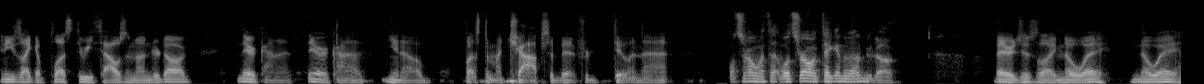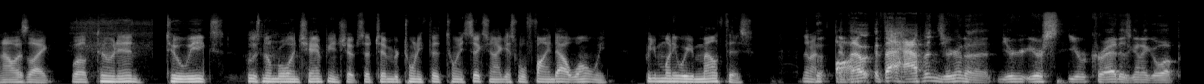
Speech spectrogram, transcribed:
And he's like a plus 3,000 underdog. And they're kind of, they're kind of, you know, busting my chops a bit for doing that. What's wrong with that? What's wrong with taking an underdog? They were just like, no way, no way. And I was like, well, tune in two weeks. Who's number one championship? September 25th, 26th. And I guess we'll find out, won't we? Put your money where your mouth is. Then I If that if that happens, you're gonna your your your cred is gonna go up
